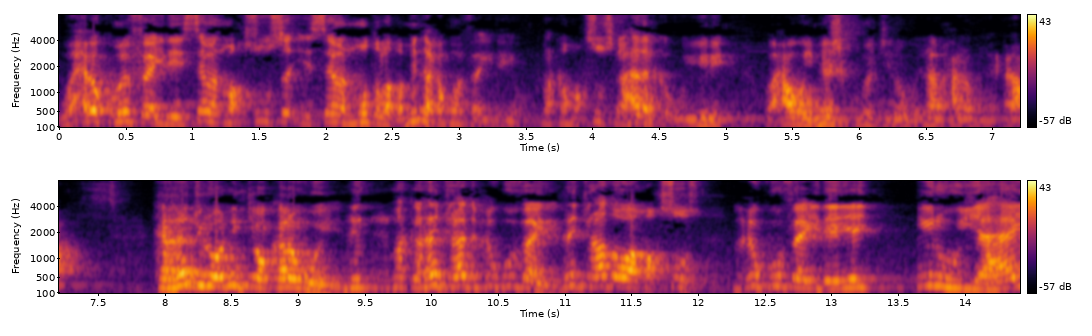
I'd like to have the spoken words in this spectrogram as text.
waxba kuma faa'iideeyo zaman maqsuusa iyo zaman mutlaqa midna waxba kuma faa'iideeyo marka maqsuuska hadalka uu yidhi waxaa weye meesha kuma jiro wey laa maxala min icraab ka rajul oo ninkii oo kale weeye. Marka rajul hadda muxuu kuu faa'ideeyey rajul hadda waa maqsuus. Muxuu kuu faa'iideeyey inuu yahay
